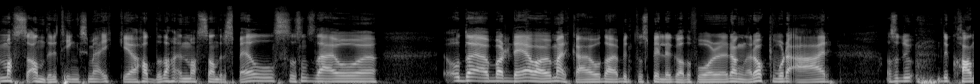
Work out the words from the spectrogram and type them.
masse andre ting som jeg ikke hadde. da En masse andre spells og sånn, så det er jo Og det er jo bare det var jo, merka jeg jo da jeg begynte å spille God of War Ragnarok, hvor det er Altså du, du kan,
